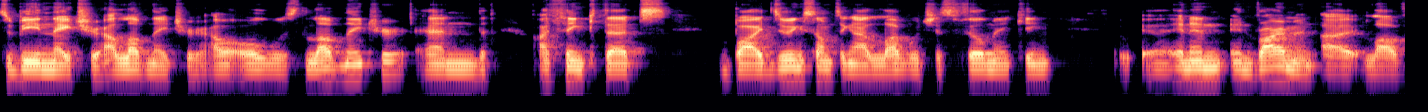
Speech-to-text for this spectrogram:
to be in nature. I love nature. I always love nature and i think that by doing something i love which is filmmaking uh, in an environment i love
